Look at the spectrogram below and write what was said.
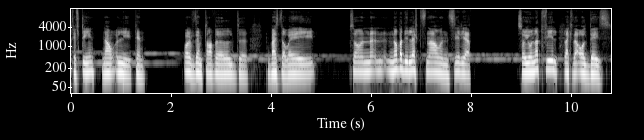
15, now only 10. All of them traveled, uh, passed away. So n- nobody left now in Syria. So you will not feel like the old days.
